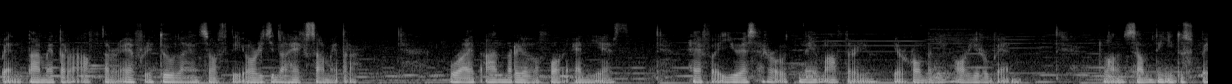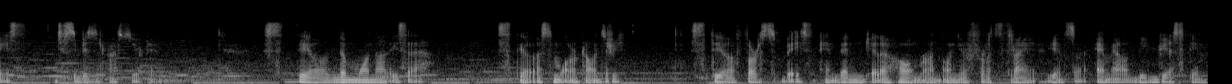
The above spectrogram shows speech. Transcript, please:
pentameter after every two lines of the original hexameter. Write Unreal for NES. Have a US road named after you, your company, or your band. Launch something into space, just fast as you can. Still the Mona Lisa. Still a small country. Still first base, and then get a home run on your first try against an MLB gas team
